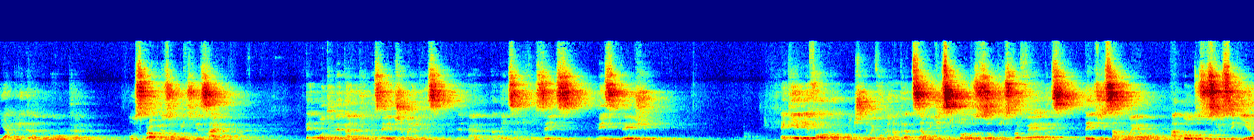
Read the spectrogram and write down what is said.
e aplicando contra os próprios homens de Israel. Tem um outro detalhe que eu gostaria de chamar a atenção de vocês nesse trecho. É que ele evoca, continua evocando a tradição e diz que todos os outros profetas, desde Samuel a todos os que o seguiram,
